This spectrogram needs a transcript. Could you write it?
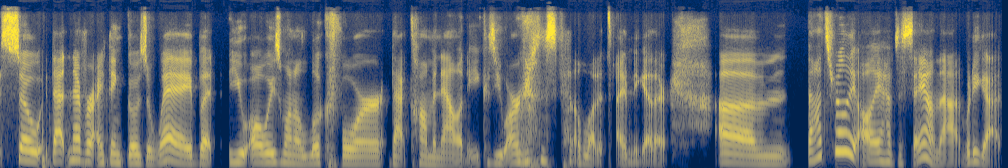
so that never, I think, goes away. But you always want to look for that commonality because you are going to spend a lot of time together. Um, that's really all I have to say on that. What do you got?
